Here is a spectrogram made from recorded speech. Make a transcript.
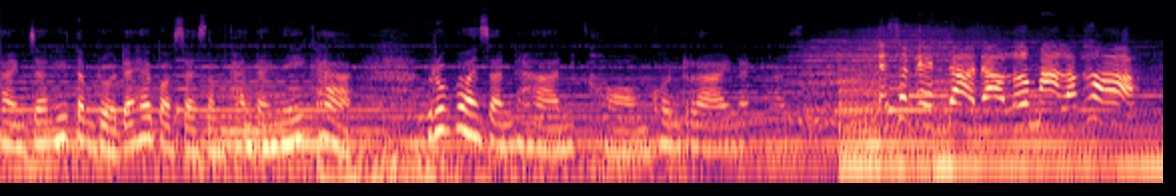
ทางเจ้าหน้าที่ตำรวจได้ให้เบาะแสสำคัญดังนี้ค่ะ รูปพรรณสันฐานของคนร้ายนะคะ SMS ด่าดาวเริ่มมาแล้วค่ะค่ะ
